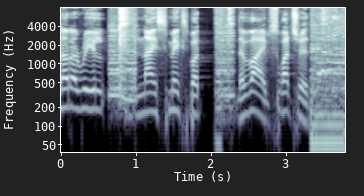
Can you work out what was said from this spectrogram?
Not a real nice mix, but the vibes. Watch it.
